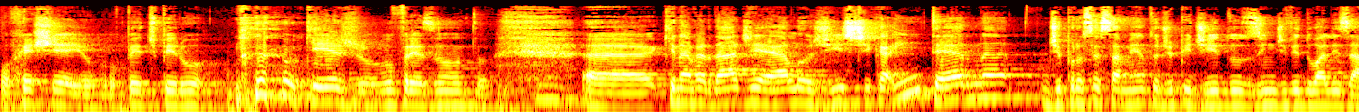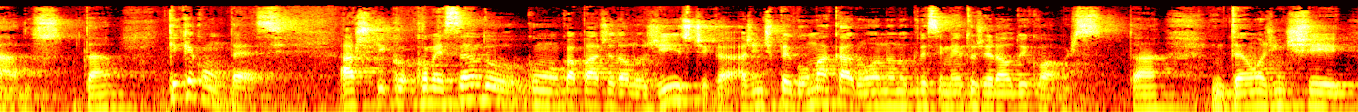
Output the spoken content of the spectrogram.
o, recheio, o peito de peru, o queijo, o presunto, é, que na verdade é a logística interna de processamento de pedidos individualizados. Tá? O que, que acontece? Acho que começando com, com a parte da logística, a gente pegou uma carona no crescimento geral do e-commerce. Tá? Então a gente,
